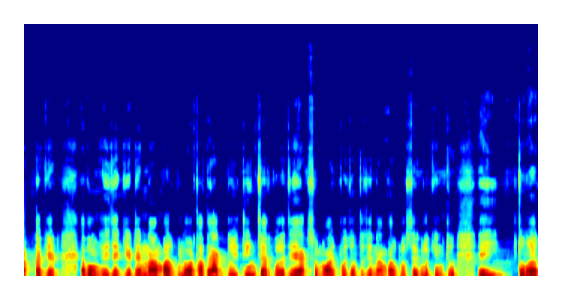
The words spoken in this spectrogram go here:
আটটা গেট এবং এই যে গেটের নাম্বারগুলো অর্থাৎ এক, দুই, তিন, চার করে যে একশো নয় পর্যন্ত যে নাম্বারগুলো সেগুলো কিন্তু এই তোমার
